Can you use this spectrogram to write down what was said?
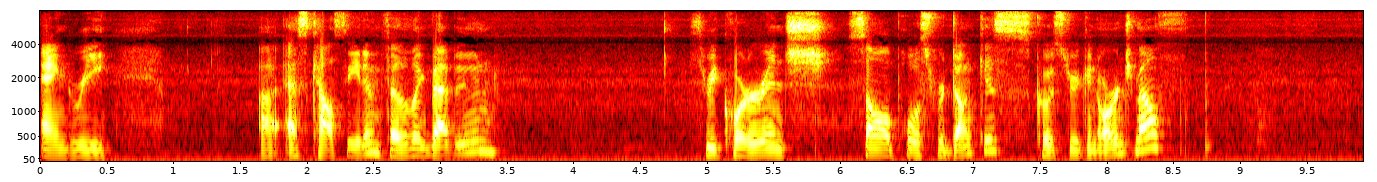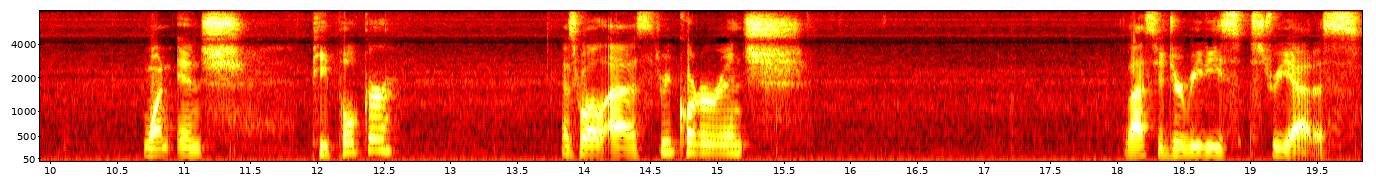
angry uh, S. calceatum, featherleg baboon. Three quarter inch Psalmopoeus reduncus, Costa Rican orange mouth. One inch P. pulcher, as well as three quarter inch Lasiodorides striatus,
